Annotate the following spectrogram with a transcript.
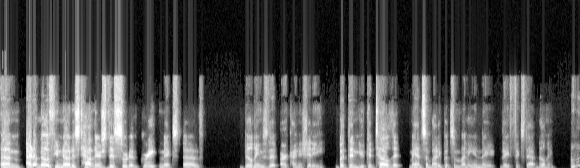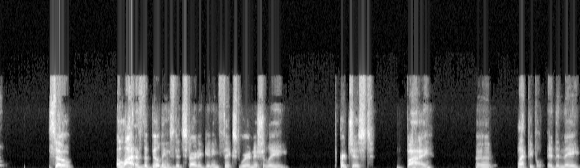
Um, I don't know if you noticed how there's this sort of great mix of buildings that are kind of shitty, but then you could tell that man, somebody put some money and they they fixed that building. Mhm. So a lot of the buildings that started getting fixed were initially purchased by uh, black people, and then they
